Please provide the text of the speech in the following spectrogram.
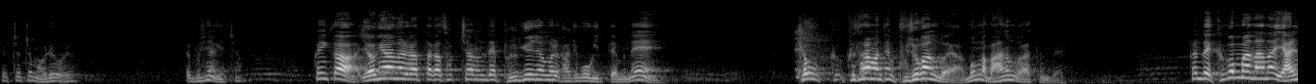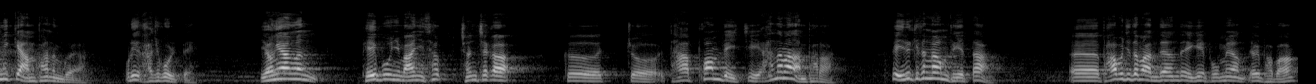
저, 저, 좀 어려워요. 무슨 얘기겠죠? 그러니까 영양을 갖다가 섭취하는데 불균형을 가지고 오기 때문에 결국 그, 그 사람한테는 부족한 거야. 뭔가 많은 것 같은데. 그런데 그것만 하나 얄밉게 안 파는 거야. 우리가 가지고 올 때. 영양은 대부분이 많이 석, 전체가 그, 저, 다 포함되어 있지. 하나만 안 팔아. 그러니까 이렇게 생각하면 되겠다. 어, 바보짓 하면 안 되는데 이게 보면, 여기 봐봐.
